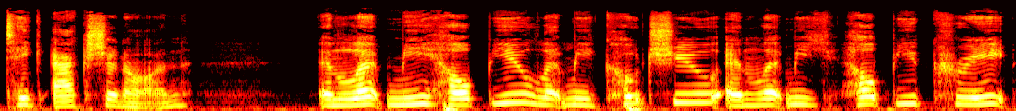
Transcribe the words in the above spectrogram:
take action on? And let me help you, let me coach you, and let me help you create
